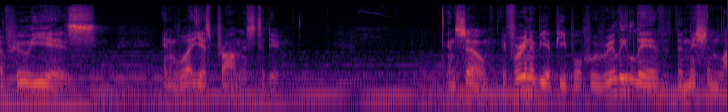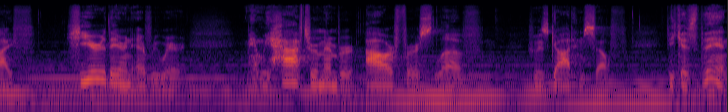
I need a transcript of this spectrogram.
of who He is, and what He has promised to do. And so, if we're going to be a people who really live the mission life, here, there, and everywhere, man, we have to remember our first love, who is God Himself. Because then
